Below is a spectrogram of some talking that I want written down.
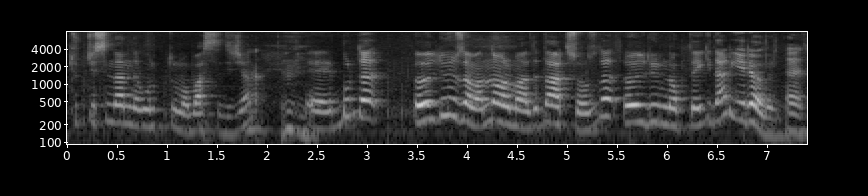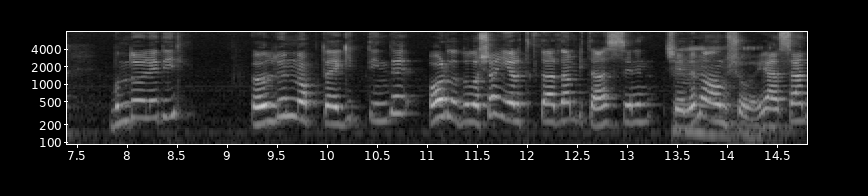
Türkçesinden de unutturma bahsedeceğim. E, burada öldüğün zaman normalde Dark Souls'da öldüğün noktaya gider geri alırdın. Evet. Bunda öyle değil. Öldüğün noktaya gittiğinde orada dolaşan yaratıklardan bir tanesi senin şeylerini Hmm. almış oluyor. Yani sen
